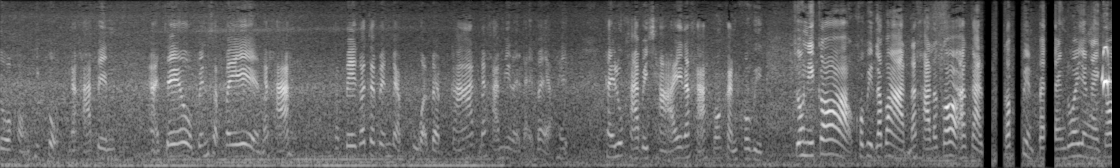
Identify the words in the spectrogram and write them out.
ตัวของฮิโกะนะคะ เป็นอ่าเจลเป็นสเปรย์นะคะ ปรย์ก็จะเป็นแบบขวดแบบการ์ดนะคะ มีหลาย ๆ แบบให้ให้ลูกค้าไปใช้นะคะป้องกันโควิด ช่วงนี้ก็โควิดระบาดนะคะ แล้วก็อากาศก็เปลี่ยนแปลงด้วยยังไงก็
